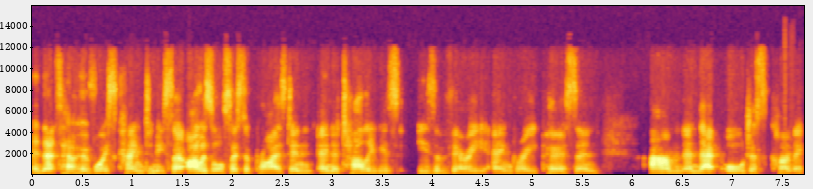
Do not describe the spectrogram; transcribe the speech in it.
and that's how her voice came to me. So i was also surprised and, and natalia is is a very angry person. Um, and that all just kind of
